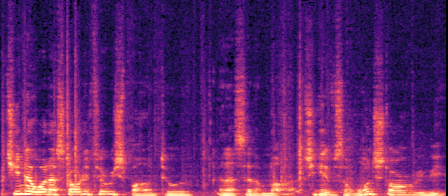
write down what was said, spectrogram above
But you know what? I started to respond to her, and I said I'm not. She gave us a one star review.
